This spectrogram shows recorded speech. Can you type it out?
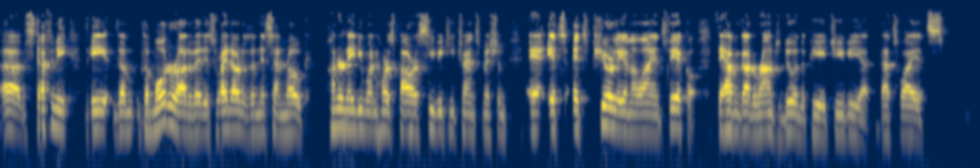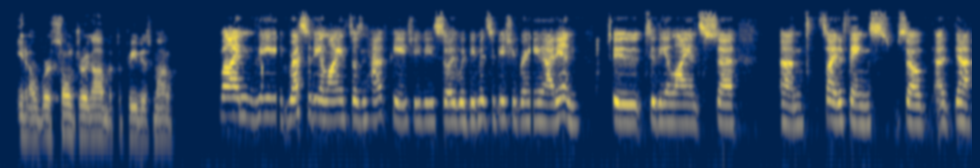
uh, Stephanie, the, the the motor out of it is right out of the Nissan Rogue. 181 horsepower CVT transmission. It's it's purely an Alliance vehicle. They haven't got around to doing the PHEV yet. That's why it's, you know, we're soldiering on with the previous model. Well, and the rest of the Alliance doesn't have PHEVs, so it would be Mitsubishi bringing that in to to the Alliance uh, um, side of things. So uh, yeah,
